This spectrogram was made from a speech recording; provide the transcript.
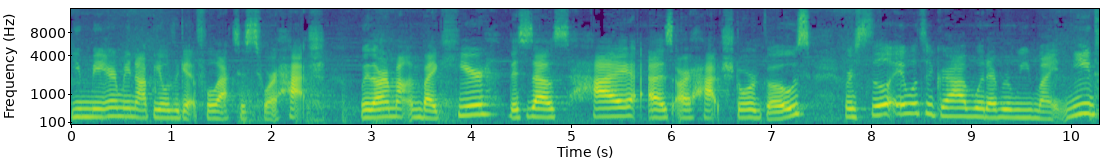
you may or may not be able to get full access to our hatch. With our mountain bike here, this is as high as our hatch door goes. We're still able to grab whatever we might need,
